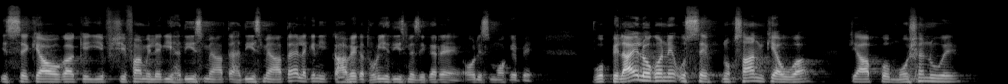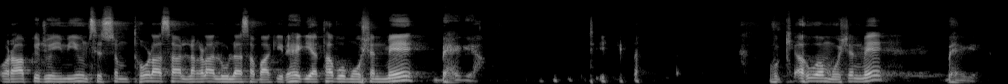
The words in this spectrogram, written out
اس سے کیا ہوگا کہ یہ شفا ملے گی، حدیث میں آتا ہے، حدیث میں آتا ہے، لیکن یہ کہوے کا تھوڑی حدیث میں ذکر ہے اور اس موقع پہ۔ وہ پلائے لوگوں نے، اس سے نقصان کیا ہوا کہ آپ کو موشن ہوئے اور آپ کے جو امیون سسٹم تھوڑا سا لنگڑا لولا سا باقی رہ گیا تھا، وہ موشن میں بہ گیا۔ وہ کیا ہوا؟ موشن میں بہ گیا۔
